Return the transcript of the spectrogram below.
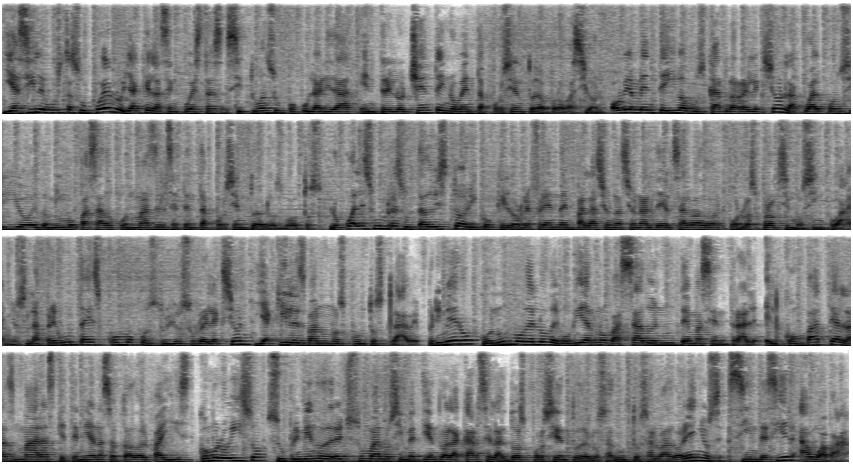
Y así le gusta a su pueblo, ya que las encuestas sitúan su popularidad entre el 80 y 90% de aprobación. Obviamente iba a buscar la reelección, la cual consiguió el domingo pasado con más del 70% de los votos, lo cual es un resultado histórico que lo refrenda en Palacio Nacional de El Salvador por los próximos cinco años. La pregunta es cómo construyó su reelección y aquí les van unos puntos clave. Primero, con un modelo de gobierno basado en un tema central, el combate a las maras que tenían azotado al país. ¿Cómo lo hizo? Suprimiendo derechos humanos y metiendo a la cárcel al 2% de los adultos salvadoreños, sin decir agua va.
